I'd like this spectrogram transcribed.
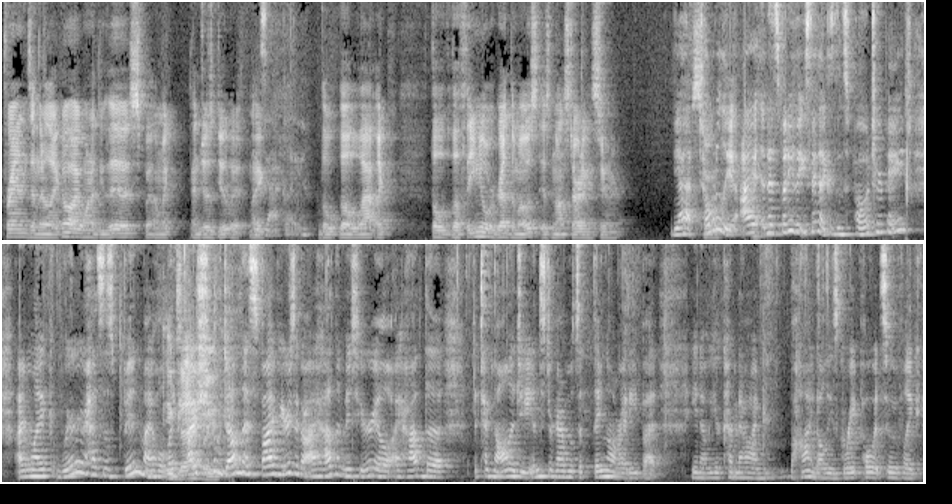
friends and they're like, oh, I want to do this, but I'm like, then just do it. Like exactly. the the la- like the the thing you'll regret the most is not starting sooner. Yeah, So- totally. I and it's funny that you say that because this poetry page, I'm like, where has this been my whole like? I should have done this five years ago. I had the material, I had the, the technology. Instagram was a thing already, but you know, you're kind of now I'm behind all these great poets who have like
